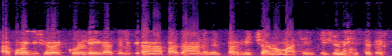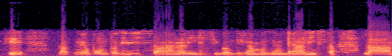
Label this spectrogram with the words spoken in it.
eh, come diceva il collega, del grana padano e del parmigiano, ma semplicemente perché dal mio punto di vista analistico, diciamo di analista, la-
